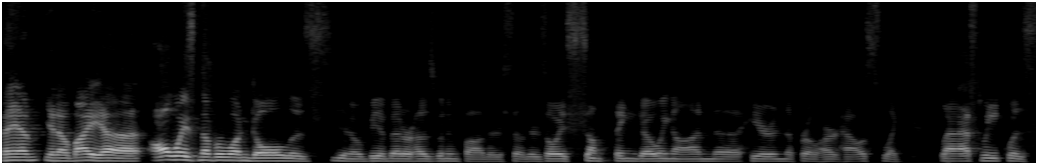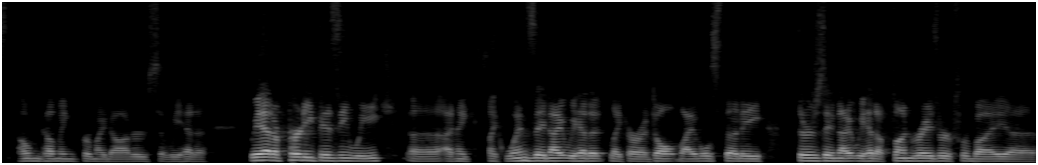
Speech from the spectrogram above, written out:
Man, you know, my uh, always number one goal is, you know, be a better husband and father. So there's always something going on uh, here in the Frohardt house. Like last week was homecoming for my daughters, so we had a we had a pretty busy week. Uh, I think like Wednesday night we had a like our adult Bible study. Thursday night we had a fundraiser for my uh,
